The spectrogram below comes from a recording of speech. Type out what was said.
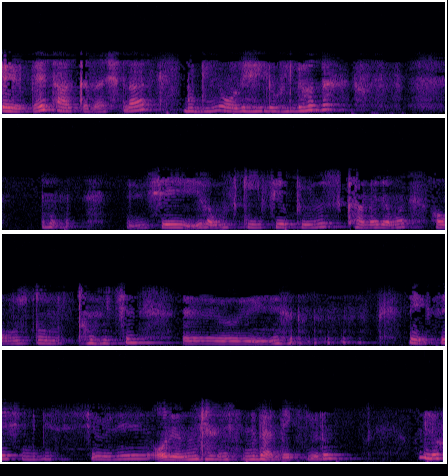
Evet arkadaşlar bugün Orelo'yla şey havuz keyfi yapıyoruz. Kameramı havuzda unuttuğum için eee, neyse şimdi biz şöyle Oreo'nun gelmesini ben bekliyorum. İndim.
